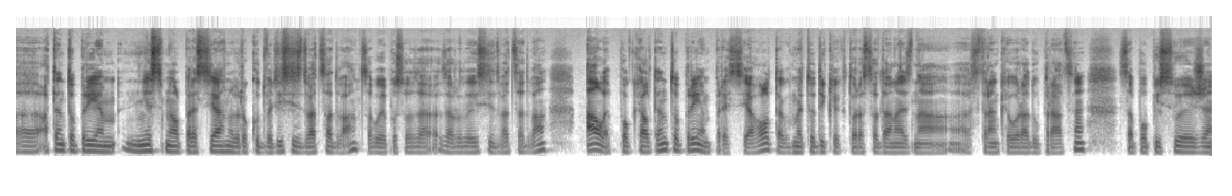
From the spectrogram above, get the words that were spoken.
a tento príjem nesmel presiahnuť v roku 2022, sa bude posúvať za, za rok 2022, ale pokiaľ tento príjem presiahol, tak v metodike, ktorá sa dá nájsť na stránke úradu práce, sa popisuje, že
